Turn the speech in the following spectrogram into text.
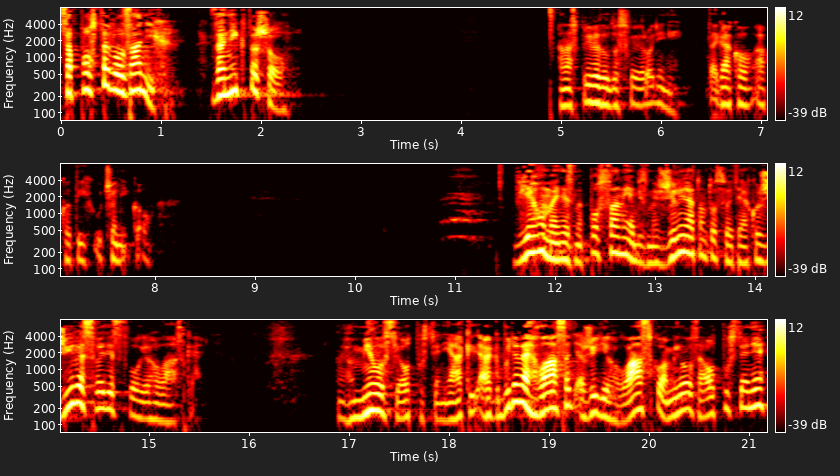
sa postavil za nich. Za šol. A nás privedol do svojej rodiny. Tak ako, ako tých učeníkov. V jeho mene sme poslaní, aby sme žili na tomto svete ako živé svedectvo o jeho láske. Jeho milosti a odpustenie. Ak, ak budeme hlásať a žiť jeho lásku a milosť a odpustenie,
